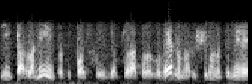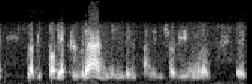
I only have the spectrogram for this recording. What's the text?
in Parlamento, che poi fu esatturato dal governo, ma riuscirono a ottenere la vittoria più grande in vent'anni di chavismo eh,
